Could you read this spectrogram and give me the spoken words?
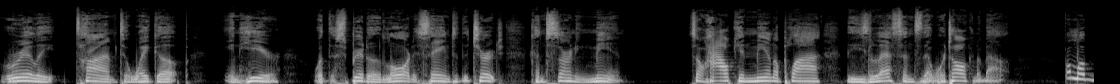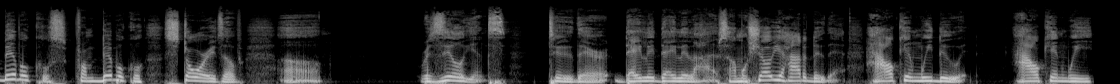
really time to wake up and hear what the Spirit of the Lord is saying to the church concerning men. So how can men apply these lessons that we're talking about from a biblical, from biblical stories of uh, resilience to their daily, daily lives? So I'm going to show you how to do that. How can we do it? How can we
